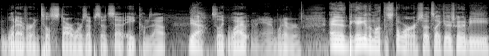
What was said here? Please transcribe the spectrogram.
whatever until Star Wars Episode seven, eight comes out. Yeah, So like, why? Yeah, whatever. And at the beginning of the month is Thor, so it's like there's going to be,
